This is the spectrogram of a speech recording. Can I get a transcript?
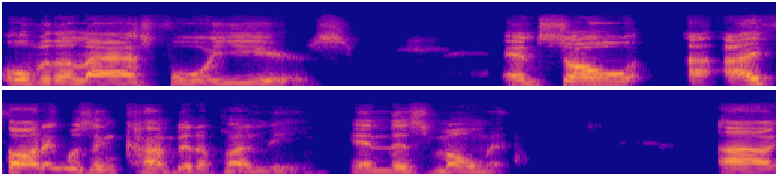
over the last four years. And so I thought it was incumbent upon me in this moment uh,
